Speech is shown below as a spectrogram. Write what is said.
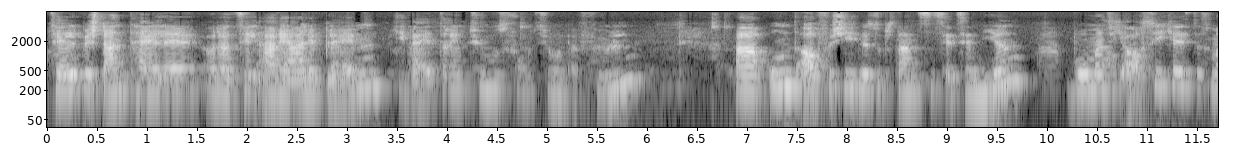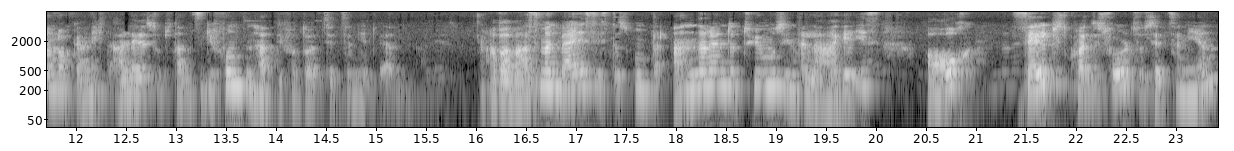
Restzellbestandteile oder Zellareale bleiben, die weiterhin Thymusfunktion erfüllen äh, und auch verschiedene Substanzen sezernieren, wo man sich auch sicher ist, dass man noch gar nicht alle Substanzen gefunden hat, die von dort sezerniert werden. Aber was man weiß, ist, dass unter anderem der Thymus in der Lage ist, auch selbst Cortisol zu sezernieren.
